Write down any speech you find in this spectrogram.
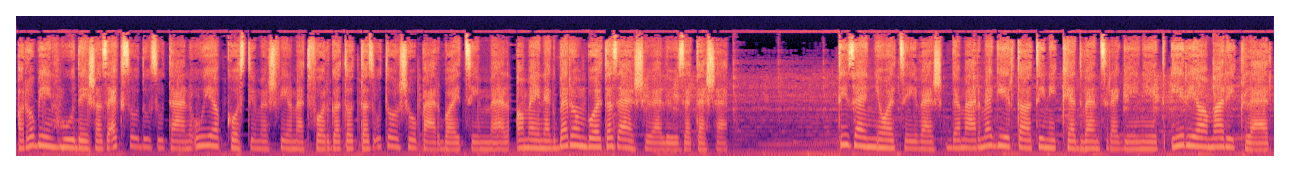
a Robin Hood és az Exodus után újabb kosztümös filmet forgatott az utolsó párbaj címmel, amelynek berombolt az első előzetese. 18 éves, de már megírta a Tinik kedvenc regényét, írja a Marie Claire.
